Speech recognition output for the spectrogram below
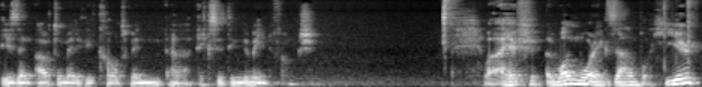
is then automatically called when uh, exiting the main function. Well, I have one more example here.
